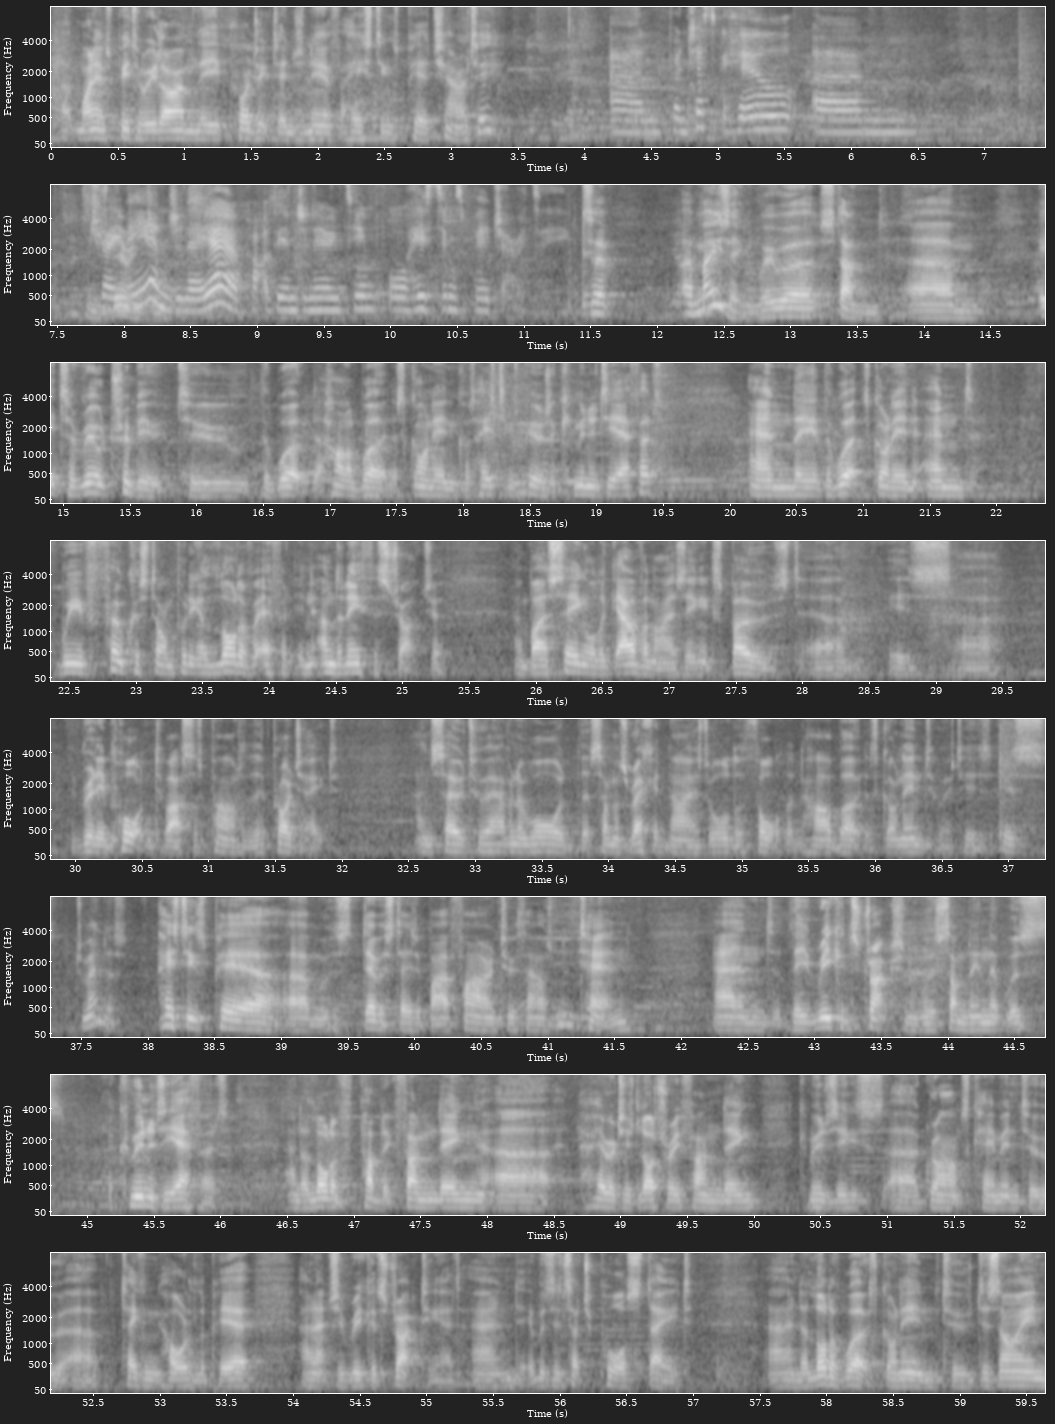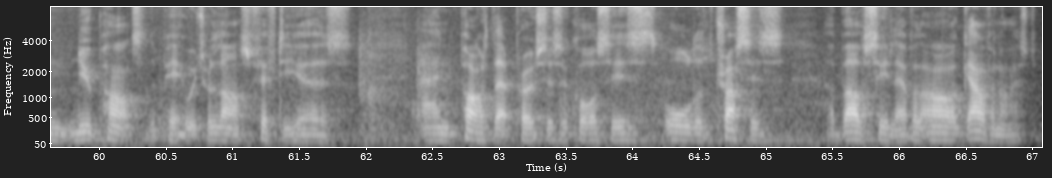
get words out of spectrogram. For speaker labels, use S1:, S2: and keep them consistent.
S1: Uh, my name is Peter Wheeler. I'm the project engineer for Hastings Pier Charity.
S2: And Francesca Hill, um, trainee engineer, yeah, part of the engineering team for Hastings Pier Charity.
S1: It's a, amazing. We were stunned. Um, it's a real tribute to the work, the hard work that's gone in, because Hastings Pier is a community effort, and the, the work that's gone in, and we've focused on putting a lot of effort in underneath the structure, and by seeing all the galvanising exposed um, is uh, really important to us as part of the project. And so to have an award that someone's recognised all the thought and hard work that's gone into it is, is tremendous. Hastings Pier um, was devastated by a fire in 2010 and the reconstruction was something that was a community effort and a lot of public funding, uh, heritage lottery funding, communities uh, grants came into uh, taking hold of the pier and actually reconstructing it and it was in such a poor state and a lot of work's gone in to design new parts of the pier which will last 50 years and part of that process of course is all the trusses above sea level are galvanised.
